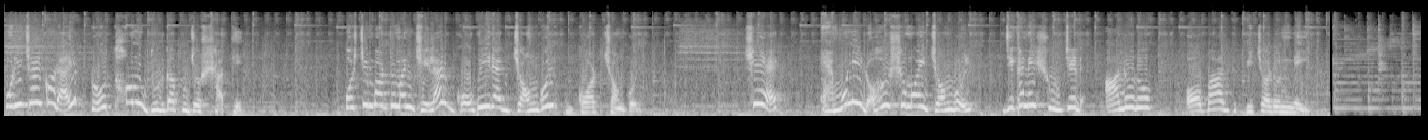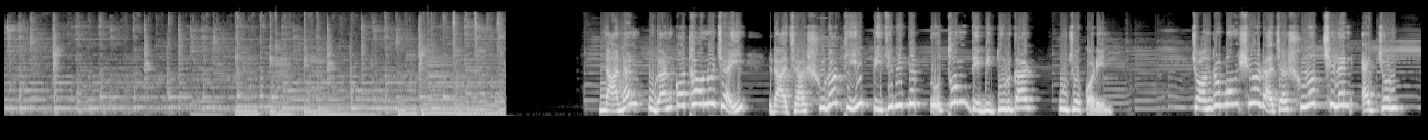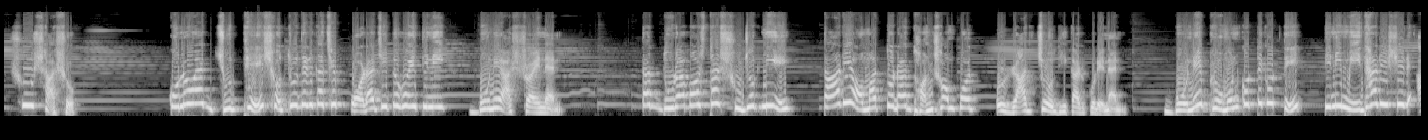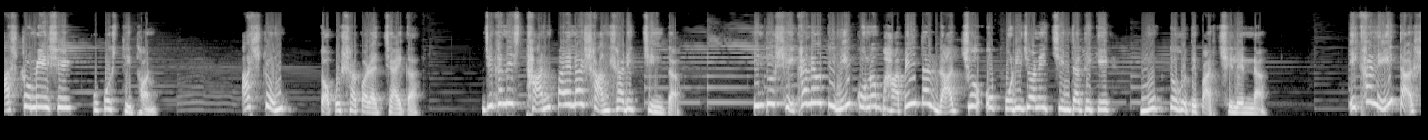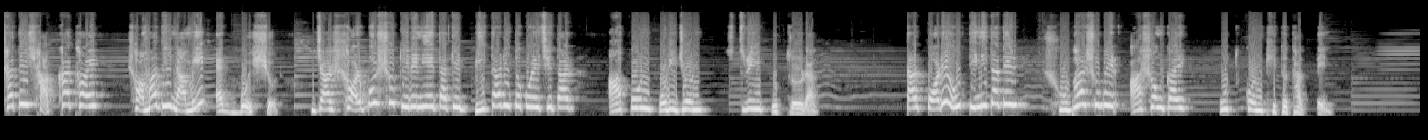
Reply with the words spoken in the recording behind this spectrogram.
পরিচয় করায় প্রথম দুর্গাপুজোর সাথে। পশ্চিম বর্ধমান জেলার গভীর এক জঙ্গল, গড় জঙ্গল। সে এক এমনই রহস্যময় জঙ্গল যেখানে সূর্যের আলোরও অবাধ বিচরণ নেই। নানান পুরাণ কথা অনুযায়ী রাজা সুরথি পৃথিবীতে প্রথম দেবী দুর্গার পুজো করেন। চন্দ্রবংশীয় রাজা সুরথ ছিলেন একজন সুশাসক। কোনো এক যুদ্ধে শত্রুদের কাছে পরাজিত হয়ে তিনি বনে আশ্রয় নেন। তার দুরাবস্থার সুযোগ নিয়ে তারই অমাত্যরা ধন সম্পদ ও রাজ্য অধিকার করে নেন। বনে ভ্রমণ করতে করতে তিনি মেধা ঋষির আশ্রমে এসে উপস্থিত হন। আশ্রম তপস্যা করার জায়গা, যেখানে স্থান পায় না সাংসারিক চিন্তা। কিন্তু সেখানেও তিনি কোনোভাবেই তার রাজ্য ও পরিজনের চিন্তা থেকে মুক্ত হতে পারছিলেন না। এখানে তার সাথে সাক্ষাৎ হয় সমাধি নামে এক বৈশ্যর, যার সর্বস্ব কেড়ে নিয়ে তাকে বিতাড়িত করেছে তার আপন পরিজন স্ত্রী পুত্ররা। তারপরেও তিনি তাদের শুভাশুভের আশঙ্কায় উৎকণ্ঠিত থাকতেন।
